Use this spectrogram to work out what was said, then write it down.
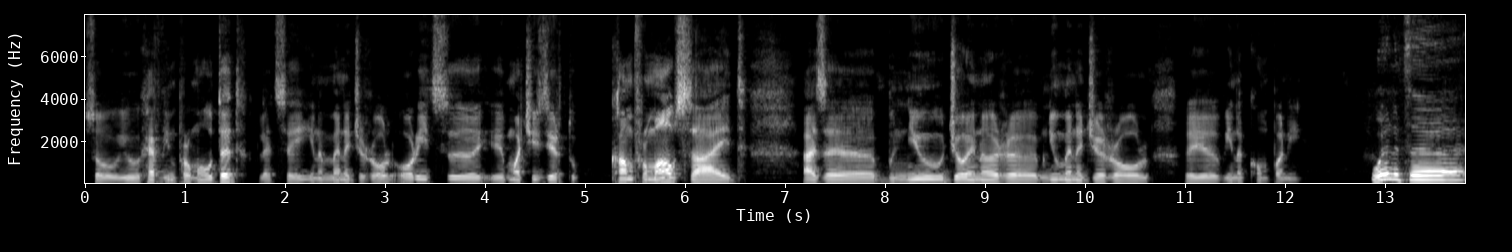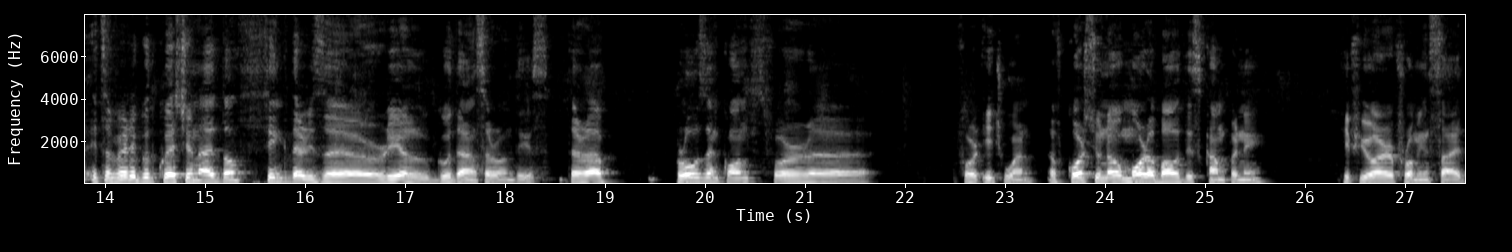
So you have been promoted, let's say, in a manager role, or it's uh, much easier to come from outside as a new joiner, new manager role uh, in a company. Well, it's a it's a very good question. I don't think there is a real good answer on this. There are pros and cons for uh, for each one. Of course, you know more about this company if you are from inside.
